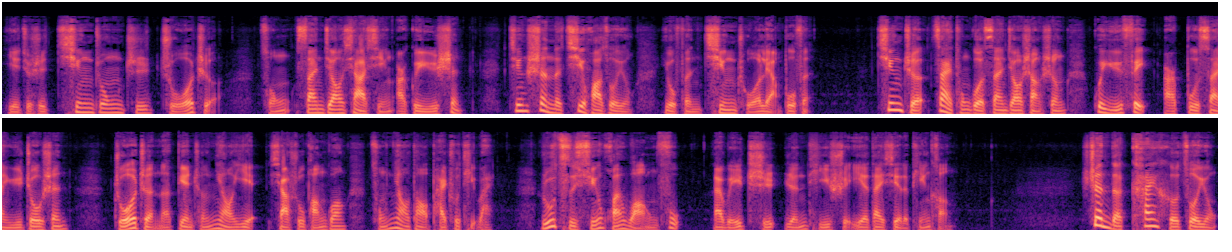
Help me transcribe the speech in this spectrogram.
也就是清中之浊者，从三焦下行而归于肾，经肾的气化作用，又分清浊两部分。清者再通过三焦上升，归于肺而不散于周身；浊者呢，变成尿液下输膀胱，从尿道排出体外。如此循环往复，来维持人体水液代谢的平衡。肾的开合作用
